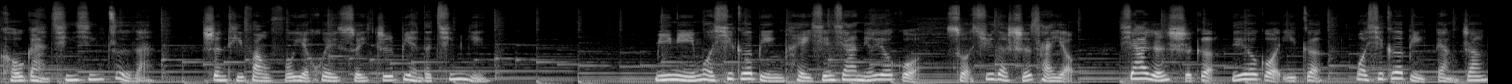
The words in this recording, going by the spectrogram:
口感清新自然，身体仿佛也会随之变得轻盈。迷你墨西哥饼配鲜虾牛油果，所需的食材有：虾仁十个，牛油果一个，墨西哥饼两张，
